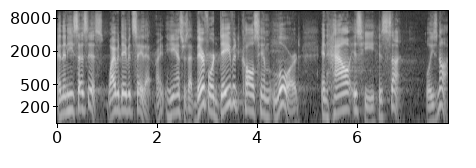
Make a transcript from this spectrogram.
And then he says this. Why would David say that, right? He answers that. Therefore, David calls him Lord, and how is he his son? Well, he's not.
